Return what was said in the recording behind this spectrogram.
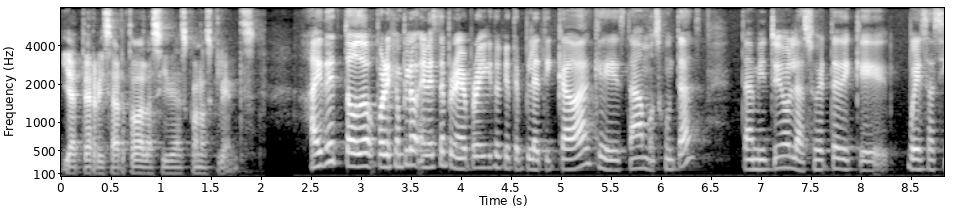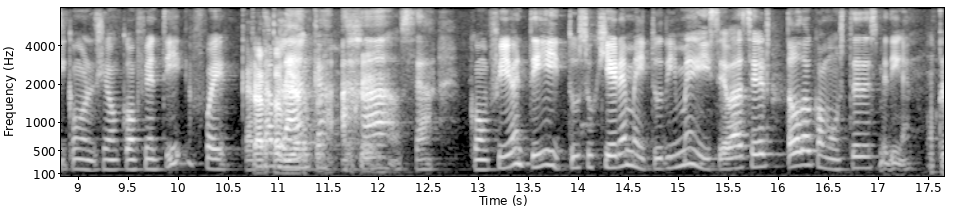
y aterrizar todas las ideas con los clientes? Hay de todo. Por ejemplo, en este primer proyecto que te platicaba, que estábamos juntas, también tuvimos la suerte de que, pues así como nos dijeron, confío en ti, fue carta, Carta blanca. abierta, Ajá, ok. o sea, confío en ti y tú sugiéreme y tú dime y se va a hacer todo como ustedes me digan. ¿Ok?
